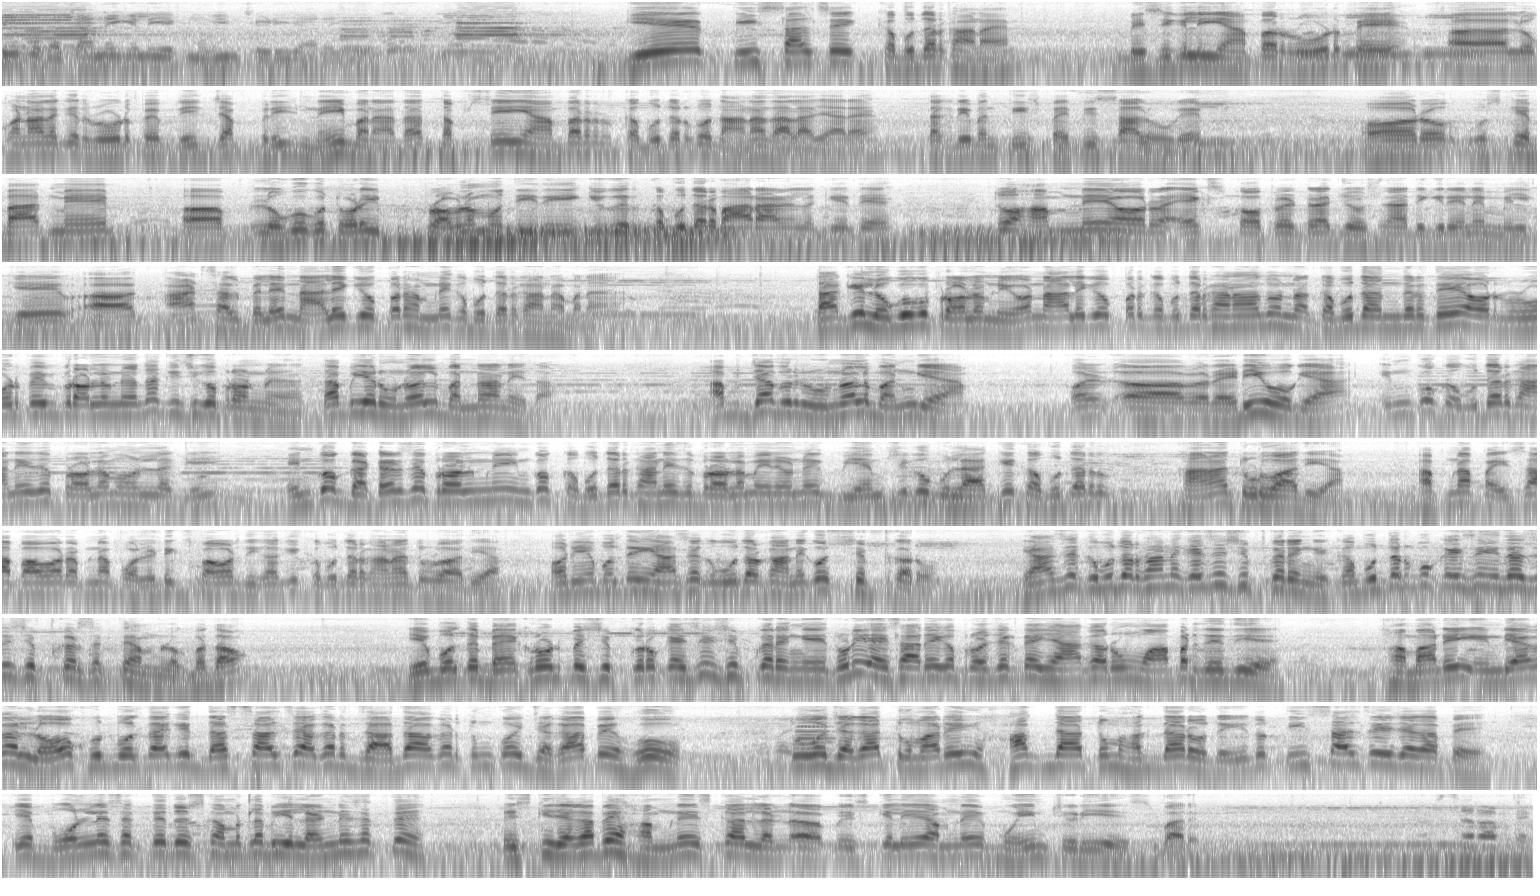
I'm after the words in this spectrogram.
पक्षियों को बचाने के लिए एक मुहिम छेड़ी जा रही है। ये तीस साल से कबूतर खाना है। बेसिकली यहाँ पर रोड पे लोखंडवाला के रोड पे ब्रिज, जब ब्रिज नहीं बना था, तब से यहाँ पर कबूतर को दाना डाला जा रहा है। तकरीबन तीस पैंतीस साल हो गए। और उसके बाद में लोगों को थोड़ी प्रॉब्लम होती थी क्योंकि कबूतर बाहर आने लगे थे। तो हमने और एक्स कॉपरेटर जोशना दिगरे ने मिल के आठ साल पहले नाले के ऊपर हमने कबूतर खाना बनाया। ताकि लोगों को प्रॉब्लम नहीं हो। नाले के ऊपर कबूतर खाना हो तो कबूतर अंदर थे और रोड पे भी प्रॉब्लम नहीं होता, किसी को प्रॉब्लम नहीं होता। तब ये रूनल बन रहा नहीं था। अब जब रूनल बन गया और रेडी हो गया, इनको कबूतर खाने से प्रॉब्लम होने लगी इनको गटर से प्रॉब्लम नहीं, इनको कबूतर खाने से प्रॉब्लम है। इन्होंने बीएमसी को बुला के कबूतर खाना तुड़वा दिया। अपना पैसा पावर अपना पॉलिटिक्स पावर दिखा के कबूतर खाना तुड़वा दिया। और ये बोलते हैं, यहाँ से कबूतर खाने को शिफ्ट करो। यहाँ से कबूतर खाना कैसे शिफ्ट करेंगे? कबूतर को कैसे इधर से शिफ्ट कर सकते हैं हम लोग? बताओ। ये बोलते बैक रोड पे शिफ्ट करो, कैसे शिफ्ट करेंगे? ये थोड़ी एस का प्रोजेक्ट है, यहाँ का रूम वहाँ पर दे दिए। हमारे इंडिया का लॉ खुद बोलता है कि 10 साल से अगर ज़्यादा अगर तुम कोई जगह पे हो तो वो जगह तुम्हारे हकदार, तुम हकदार होते। ये तो 30 साल से ये जगह पे। ये बोल नहीं सकते तो इसका मतलब ये लड़ नहीं सकते? तो इसकी जगह पे हमने इसका लड़- इसके लिए हमने मुहिम छिड़ी है इस बारे में। सर आपका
